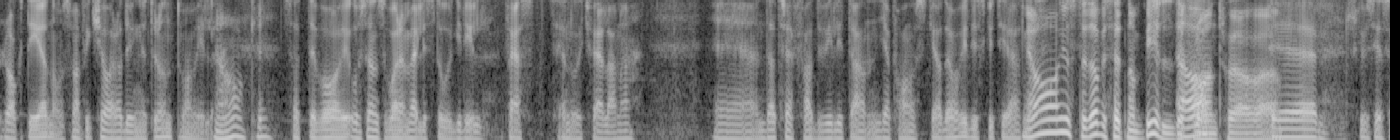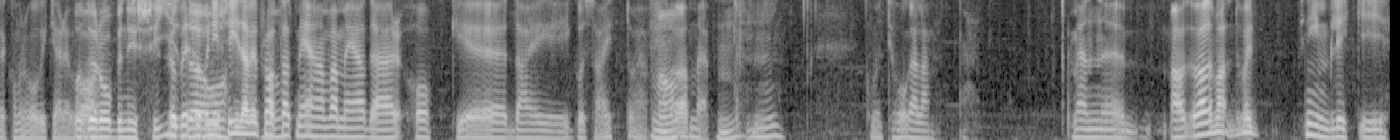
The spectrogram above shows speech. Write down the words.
rakt igenom. Så man fick köra dygnet runt om man ville. Ja, okej. Så det var, och sen så var det en väldigt stor grillfest en av kvällarna. Eh, där träffade vi lite an, japanska, det har vi diskuterat. Ja, just det. Det har vi sett någon bild Ja. ifrån tror jag. Va? Eh, ska vi se så jag kommer ihåg vilka det var. Både Robin Ishida Robin, Robin. Ishida har vi pratat med, han var med där och eh, Daigo Saito har jag Ja. för mig. Mm. Mm. Kommer inte ihåg alla. Men eh, ja, det, var, det var- en inblick i,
